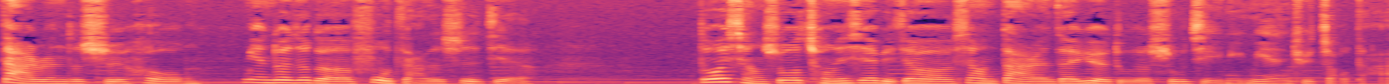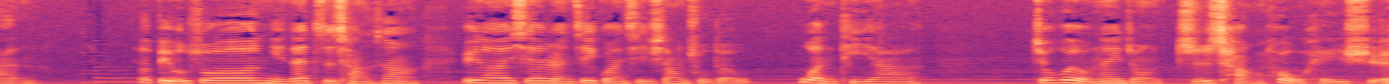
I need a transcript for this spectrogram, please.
大人的时候，面对这个复杂的世界，都会想说从一些比较像大人在阅读的书籍里面去找答案。就比如说你在职场上。遇到一些人际关系相处的问题啊，就会有那种职场厚黑学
